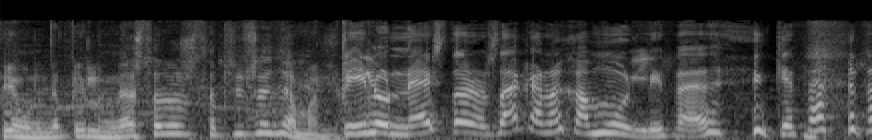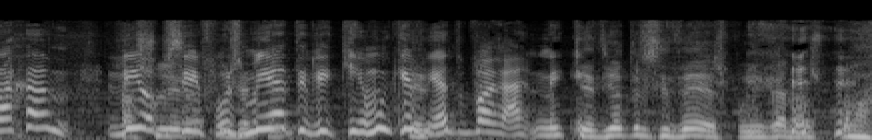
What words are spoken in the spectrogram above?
ε, Πύλου Νέστορος, θα ψήφιζα Γιάμαλη. Πήλου Νέστορος, θα έκανα χαμούλη. Θα, και θα, θα είχα δύο σου λέγα- ψήφους. είδα- Μία τη δική μου και και- μία του Παγάνη. Και δύο-τρεις ιδέες που είχα να σου πω.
